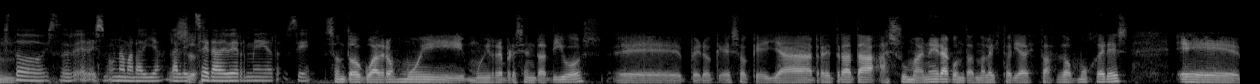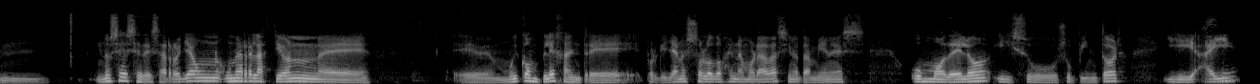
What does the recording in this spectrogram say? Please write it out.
esto, esto es una maravilla. La. So- lechera de Vermeer, sí. Son todos cuadros muy, muy representativos, eh, pero que eso, que ella retrata a su manera, contando la historia de estas dos mujeres. eh, no sé, se desarrolla un- una relación eh, eh, muy compleja entre. porque ya no es solo dos enamoradas, sino también es un modelo y su, su pintor. Y hay Sí.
